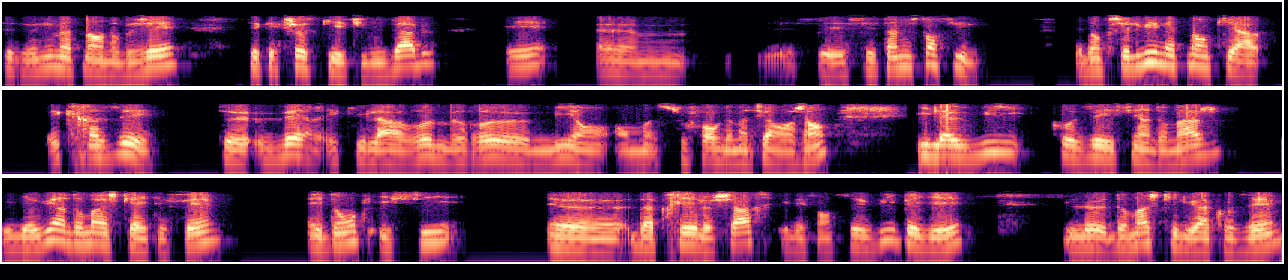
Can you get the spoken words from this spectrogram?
C'est devenu maintenant un objet, c'est quelque chose qui est utilisable et euh, c'est un ustensile. Et donc celui maintenant qui a écrasé ce verre et qui l'a remis en, sous forme de matière argent, il a lui causé ici un dommage. Il y a eu un dommage qui a été fait. Et donc ici, euh, d'après le char, il est censé lui payer le dommage qu'il lui a causé,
